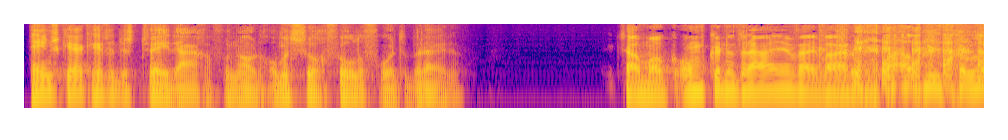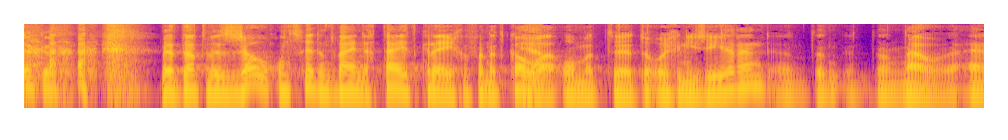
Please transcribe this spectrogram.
Heemskerk heeft er dus twee dagen voor nodig om het zorgvuldig voor te bereiden. Zou hem ook om kunnen draaien. Wij waren bepaald niet gelukkig dat we zo ontzettend weinig tijd kregen van het COA om het uh, te organiseren. Dan, dan, nou, uh,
